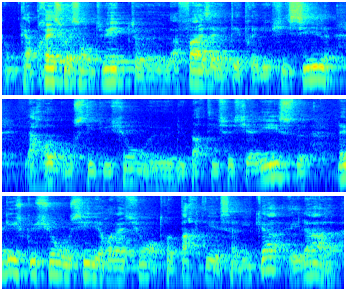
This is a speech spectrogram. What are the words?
Donc après 68, la phase a été très difficile, la reconstitution du Parti socialiste, la discussion aussi des relations entre partis et syndicats, et là,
